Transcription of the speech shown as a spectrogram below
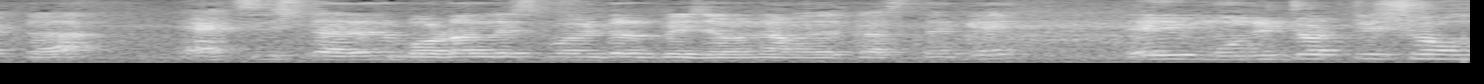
একটা অ্যাক্সিস স্টারের বর্ডারলেস মনিটর পেয়ে যাবেন আমাদের কাছ থেকে। এই মনিটরটি সহ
